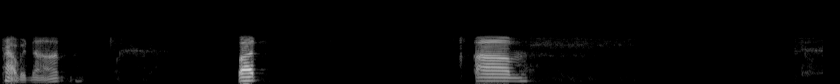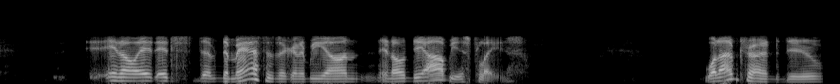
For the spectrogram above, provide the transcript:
Probably not. But um, you know, it, it's the the masses are going to be on you know the obvious plays. What I'm trying to do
